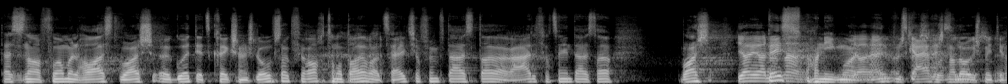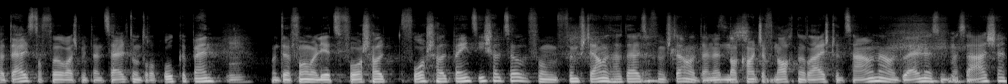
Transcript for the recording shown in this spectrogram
dass es noch auf einmal heißt, weißt, äh, gut, jetzt kriegst du einen Schlafsack für 800 Euro, ein Zelt für 5000 Euro, ein Radl für 10.000 Euro. Weißt, Ja, ja, das nein. habe ich gemeint. Ja, ne? und das Gleiche ist logisch mit den ja. Hotels. Davor hast du mit einem Zelt unter der Brücke gepennt. Und der mal jetzt Vorschalt, Vorschalt bei uns ist halt so, vom 5-Sterne-Hotel zu 5-Sterne-Hotel. Dann kannst du auf Nacht noch drei Stunden Sauna und Wellness und Massage,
